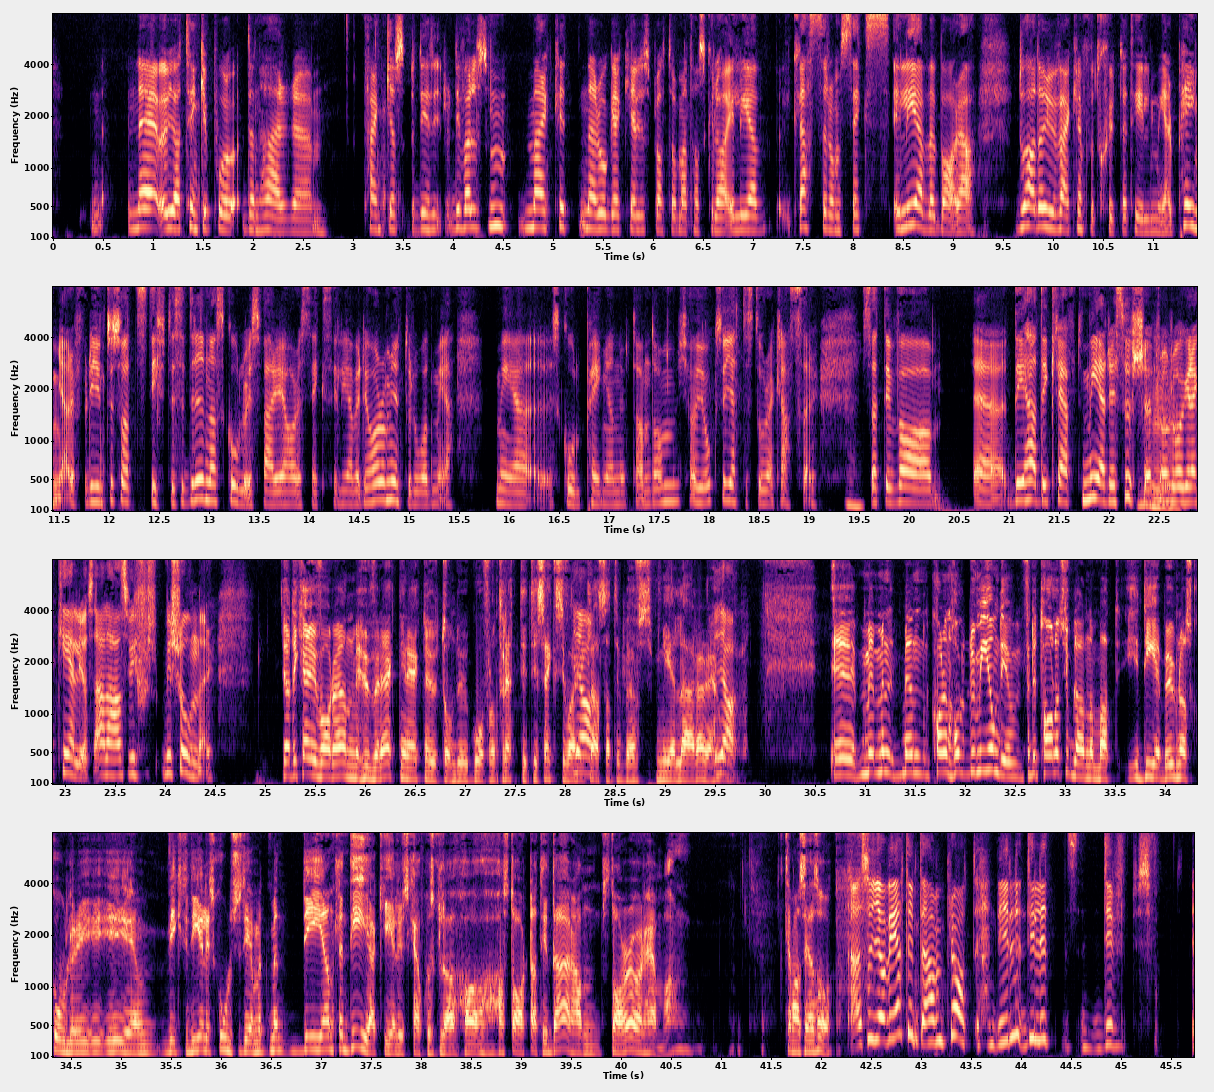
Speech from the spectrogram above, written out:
Nej, jag tänker på den här um tanken, det, det var så märkligt när Roger Akelius pratade om att han skulle ha elevklasser om sex elever bara. Då hade han ju verkligen fått skjuta till mer pengar. För det är ju inte så att stiftelsedrivna skolor i Sverige har sex elever. Det har de ju inte råd med, med skolpengen, utan de kör ju också jättestora klasser. Mm. Så att det var, eh, det hade krävt mer resurser mm. från Roger Akelius, alla hans visioner. Ja, det kan ju var och en med huvudräkning räkna ut om du går från 30 till 6 i varje ja. klass, att det behövs mer lärare. Ja. Eh, men, men, men Karin, håller du med om det? För det talas ju ibland om att idéburna skolor är en viktig del i skolsystemet, men det är egentligen det Akelius kanske skulle ha, ha startat. Det är där han snarare hör hemma. Kan man säga så? Alltså jag vet inte, han pratar, det är, det är det,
